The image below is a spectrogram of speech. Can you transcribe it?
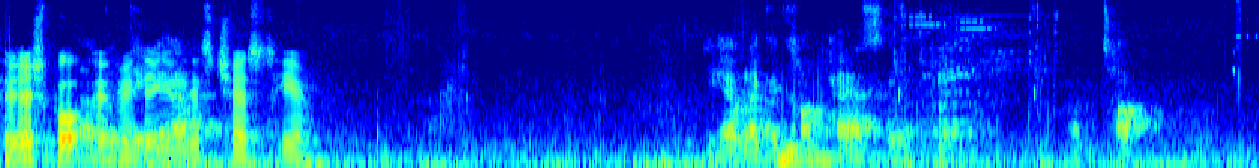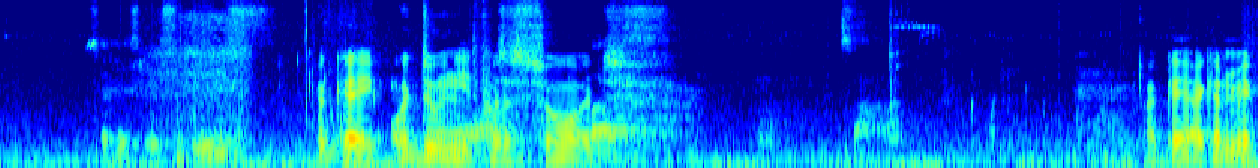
So just put Uh, everything in have- this chest here. You have like a compass here on top. So this is east, Okay, what do we need for the sword? Okay, I can make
